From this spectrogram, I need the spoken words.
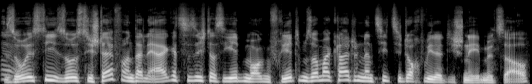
So ist die, so ist die Steff und dann ärgert sie sich, dass sie jeden Morgen friert im Sommerkleid und dann zieht sie doch wieder die Schneemütze auf.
